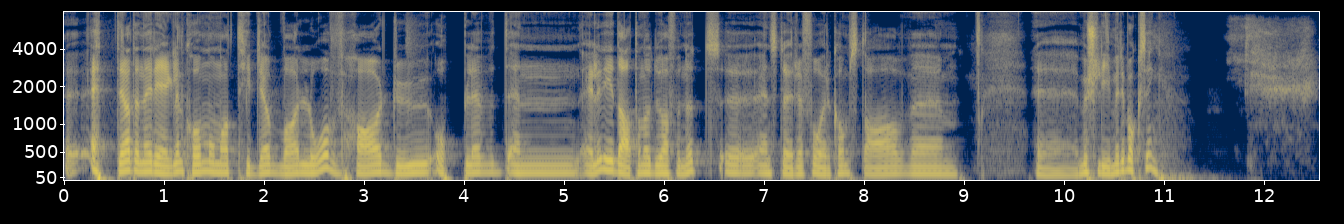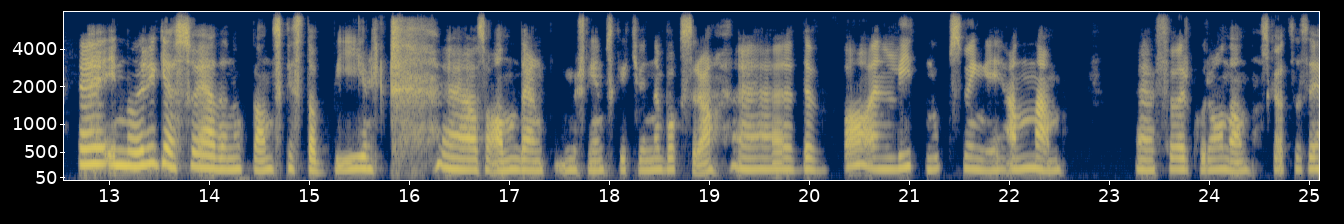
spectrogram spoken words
Etter at denne regelen kom om at hijab var lov, har du opplevd en, eller i dataene du har funnet, en større forekomst av muslimer i boksing? I Norge så er det nok ganske stabilt, altså andelen muslimske kvinneboksere. Det var en liten oppsving i NM før koronaen, skal jeg til å si.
